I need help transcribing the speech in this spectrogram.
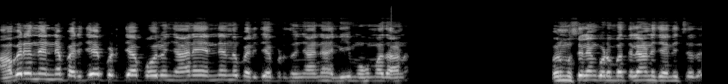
അവരെന്ന് എന്നെ പരിചയപ്പെടുത്തിയാൽ പോലും ഞാൻ എന്നെ ഒന്ന് പരിചയപ്പെടുത്തും. ഞാൻ അലി മുഹമ്മദ് ആണ് ഒരു മുസ്ലിം കുടുംബത്തിലാണ് ജനിച്ചത്.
